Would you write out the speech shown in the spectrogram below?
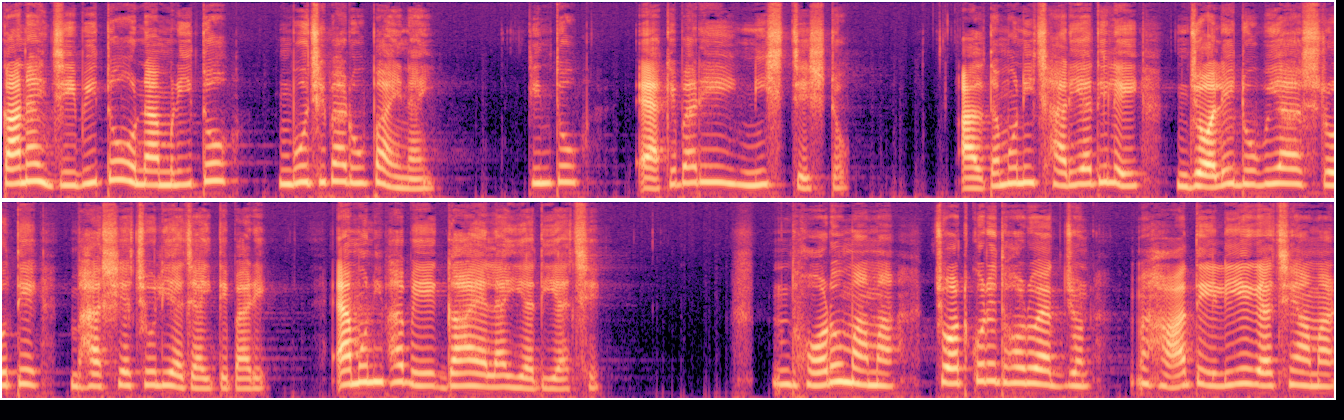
কানাই জীবিত না মৃত বুঝিবার উপায় নাই, কিন্তু একেবারেই নিশ্চেষ্ট। আলতামনি ছাড়িয়া দিলেই জলে ডুবিয়া স্রোতে ভাসিয়া চলিয়া যাইতে পারে, এমনইভাবে গা এলাইয়া দিয়াছে। ধরো মামা, চট করে ধরো একজন, হাত এলিয়ে গেছে আমার,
